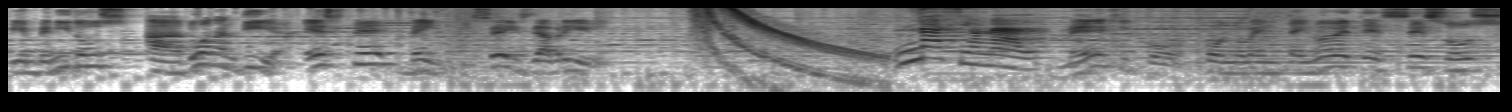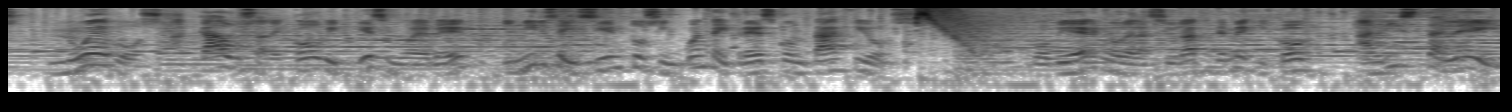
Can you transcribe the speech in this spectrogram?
Bienvenidos a Aduana al Día, este 26 de abril. Nacional. México, con 99 decesos nuevos a causa de COVID-19 y 1.653 contagios. Gobierno de la Ciudad de México alista ley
